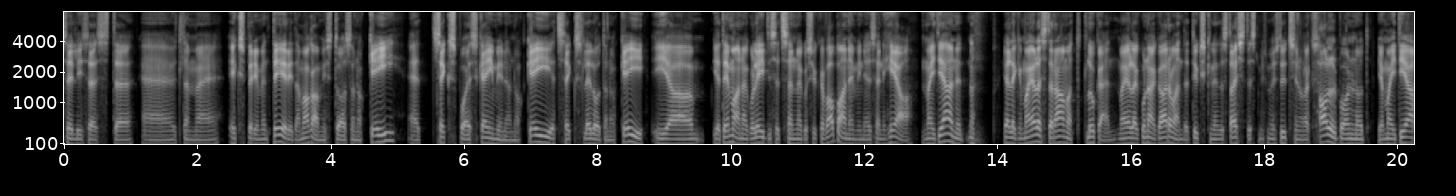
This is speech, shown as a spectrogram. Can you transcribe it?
sellisest äh, ütleme, eksperimenteerida magamistoas on okei okay, et sekspoes käimine on okei okay,, et sekslelud on okei okay. ja, ja tema nagu leidis, et see on nagu sihuke vabanemine ja see on hea. ma ei tea nüüd noh jällegi, ma ei ole seda raamatut lugenud, ma ei ole kunagi arvanud, et ükski nendest asjadest, mis ma just ütlesin, oleks halb olnud ja ma ei tea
